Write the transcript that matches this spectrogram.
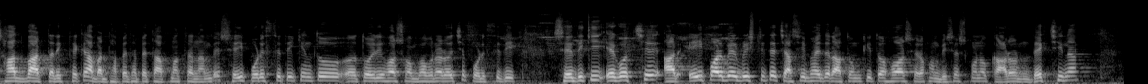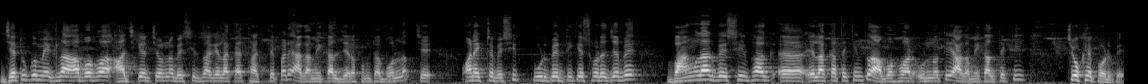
সাত বা আট তারিখ থেকে আবার ধাপে ধাপে তাপমাত্রা নামবে, সেই পরিস্থিতি কিন্তু তৈরি হওয়ার সম্ভাবনা রয়েছে। পরিস্থিতি সেদিকেই এগোচ্ছে। আর এই পর্বের বৃষ্টিতে চাষি ভাইদের আতঙ্কিত হওয়ার সেরকম বিশেষ কোনো কারণ দেখছি না। যেটুকু মেঘলা আবহাওয়া আজকের জন্য বেশিরভাগ এলাকায় থাকতে পারে। আগামীকাল যেরকমটা বললাম যে, অনেকটা বেশি পূর্বের দিকে সরে যাবে। বাংলার বেশিরভাগ এলাকাতে কিন্তু আবহাওয়ার উন্নতি আগামীকাল থেকেই চোখে পড়বে।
